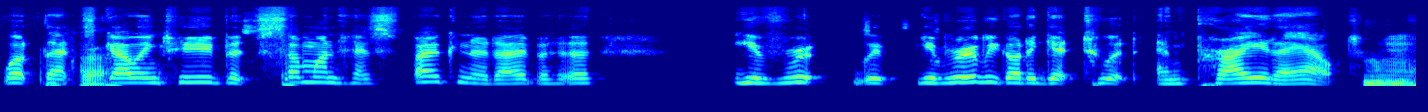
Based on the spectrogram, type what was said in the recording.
what that's Okay. going to, but someone has spoken it over her. You've re- you've really got to get to it and pray it out. Hmm.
